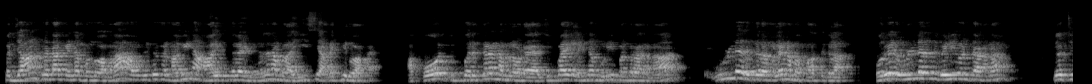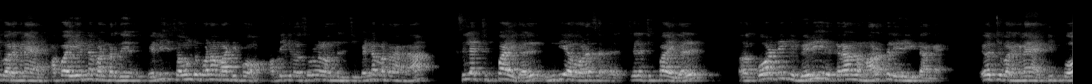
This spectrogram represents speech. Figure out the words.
இப்ப ஜான் கிரடாக் என்ன பண்ணுவாங்கன்னா அவங்க கிட்ட நவீன ஆயுதங்களை வந்து நம்மள ஈஸியா அடக்கிடுவாங்க. அப்போ இப்ப இருக்கிற நம்மளோட சிப்பாய்கள் என்ன முடிவு பண்றாங்கன்னா உள்ள இருக்கிறவங்கள நம்ம பாத்துக்கலாம் ஒருவேளை உள்ள இருந்து வெளியே வந்துட்டாங்கன்னா யோசிச்சு பாருங்களேன் அப்ப என்ன பண்றது? வெளியே சவுண்டு போனா மாட்டிப்போம் அப்படிங்கிற சூழ்நிலை வந்துருச்சு. இப்ப என்ன பண்றாங்கன்னா சில சிப்பாய்கள் இந்தியாவோட சில சிப்பாய்கள் கோட்டைக்கு வெளியே இருக்கிற அந்த மரத்துல ஏறிக்கிட்டாங்க. யோசிச்சு பாருங்களேன் இப்போ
